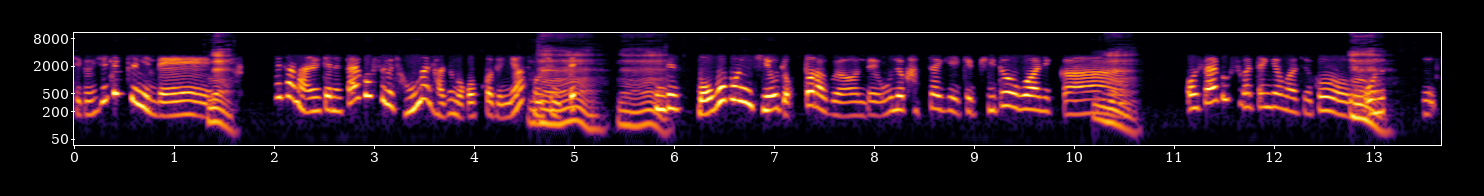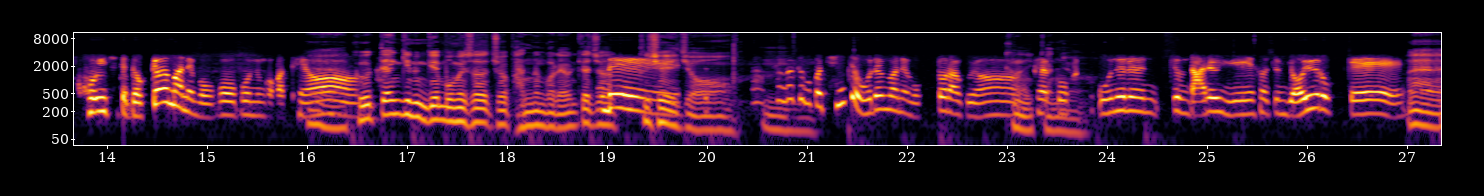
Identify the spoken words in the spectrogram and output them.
지금 휴직 중인데 네. 회사 다닐 때는 쌀국수를 정말 자주 먹었거든요. 점심 네, 때. 네. 근데 먹어본 기억이 없더라고요. 근데 오늘 갑자기 이렇게 비도 오고 하니까 네. 어 쌀국수가 땡겨가지고 네. 오늘 거의 진짜 몇 개월 만에 먹어보는 것 같아요. 네, 그 땡기는 게 몸에서 저 받는 거래요. 그러니까 저 네. 드셔야죠. 음. 생각해보니까 진짜 오랜만에 먹더라고요. 그래서 오늘은 좀 나를 위해서 좀 여유롭게 네.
